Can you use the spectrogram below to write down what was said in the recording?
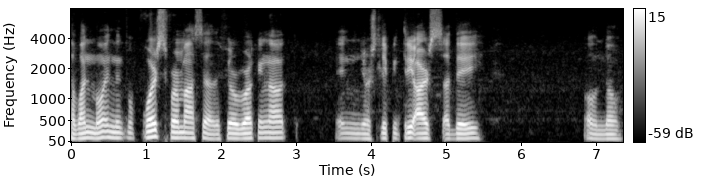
katawan mo. And of course, for muscle, if you're working out and you're sleeping 3 hours a day, oh no,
